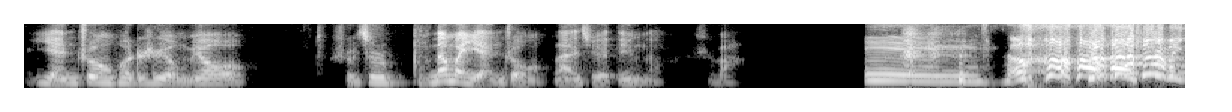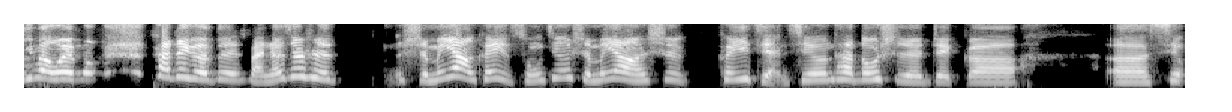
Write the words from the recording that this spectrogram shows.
严重，或者是有没有。是就是不那么严重来决定的，是吧？嗯，这么一问我也懵。他这个对，反正就是什么样可以从轻，什么样是可以减轻，它都是这个呃，刑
